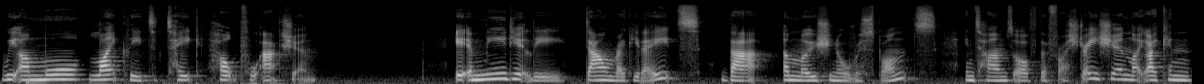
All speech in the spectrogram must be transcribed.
we are more likely to take helpful action. It immediately downregulates that emotional response in terms of the frustration. Like I can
